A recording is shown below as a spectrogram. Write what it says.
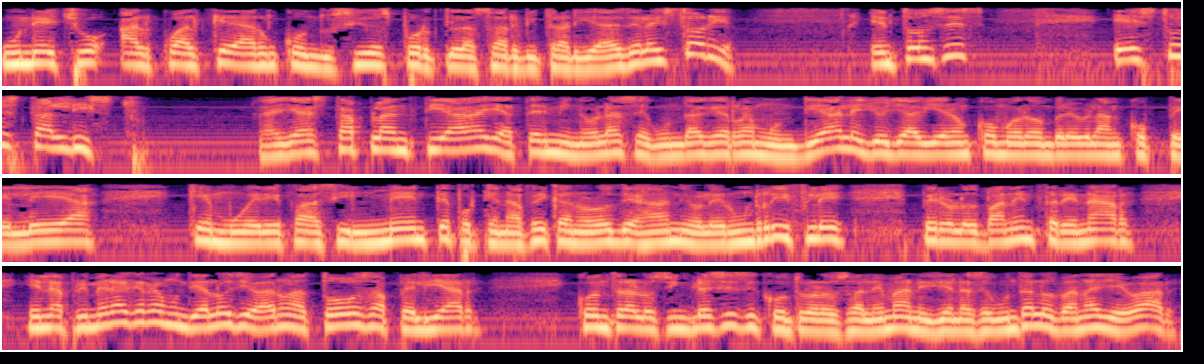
un hecho al cual quedaron conducidos por las arbitrariedades de la historia. Entonces, esto está listo. ya está planteada, ya terminó la Segunda Guerra Mundial, ellos ya vieron cómo el hombre blanco pelea, que muere fácilmente, porque en África no los dejan ni oler un rifle, pero los van a entrenar. En la Primera Guerra Mundial los llevaron a todos a pelear contra los ingleses y contra los alemanes, y en la Segunda los van a llevar,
